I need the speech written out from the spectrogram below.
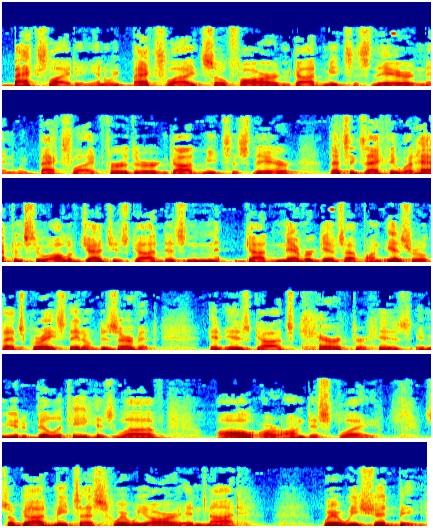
backsliding and we backslide so far and God meets us there and then we backslide further and God meets us there. That's exactly what happens to all of Judges. God does ne- God never gives up on Israel. That's grace. They don't deserve it. It is God's character, His immutability, His love, all are on display. So God meets us where we are and not where we should be.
